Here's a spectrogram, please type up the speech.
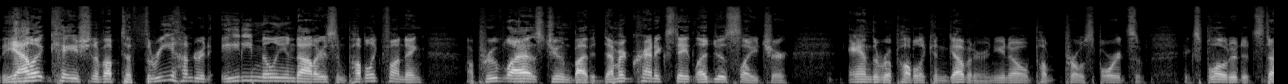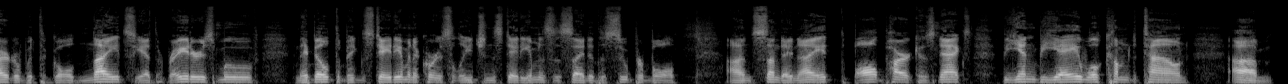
the allocation of up to $380 million in public funding approved last June by the Democratic state legislature and the Republican governor. And you know, pro sports have exploded. It started with the Golden Knights. You had the Raiders move, and they built the big stadium. And of course, Allegiant Stadium is the site of the Super Bowl on Sunday night. The ballpark is next. The NBA will come to town. Um,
